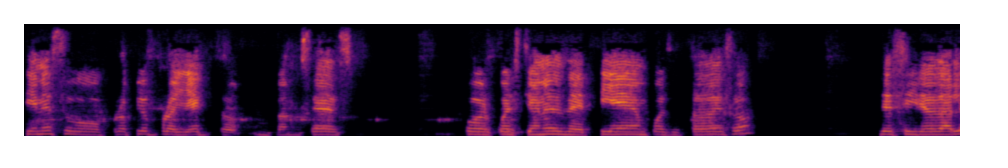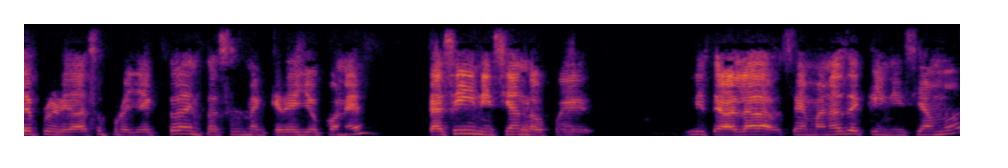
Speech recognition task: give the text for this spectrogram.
tiene su propio proyecto, entonces por cuestiones de tiempos y todo eso, decidió darle prioridad a su proyecto, entonces me quedé yo con él, casi iniciando, fue literal las semanas de que iniciamos,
